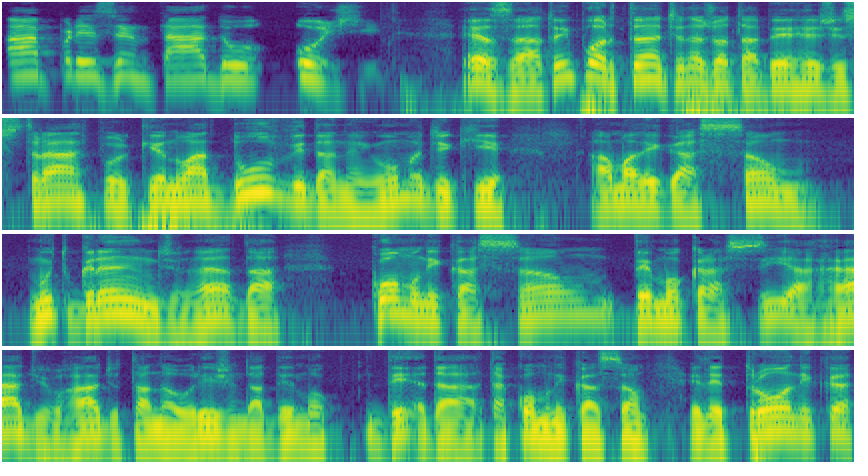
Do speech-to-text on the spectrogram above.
apresentado hoje. Exato. É importante, né, JB, registrar, porque não há dúvida nenhuma de que há uma ligação muito grande, né, da comunicação, democracia, rádio. O rádio está na origem da, demo, de, da, da comunicação eletrônica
